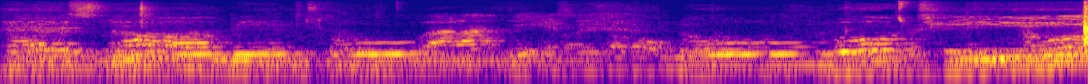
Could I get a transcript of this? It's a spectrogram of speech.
Has not been told. I like this. No more tears.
